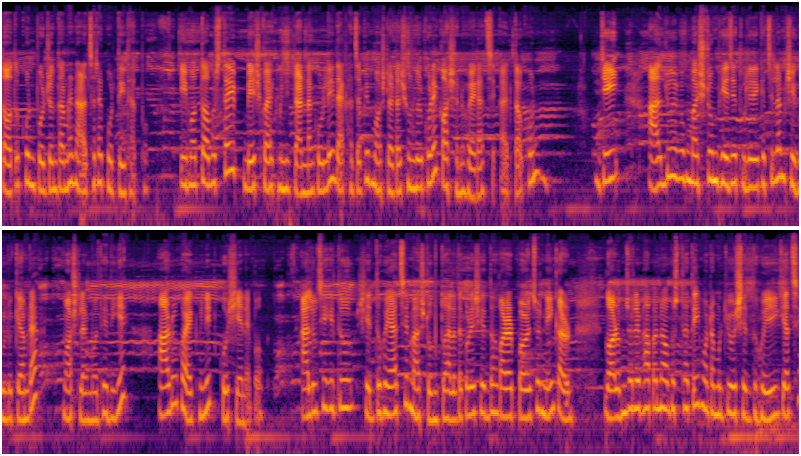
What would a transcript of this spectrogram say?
ততক্ষণ পর্যন্ত আমরা নাড়াচাড়া করতেই থাকব। এই মতো অবস্থায় বেশ কয়েক মিনিট রান্না করলেই দেখা যাবে মশলাটা সুন্দর করে কষানো হয়ে গেছে। আর তখন যেই আলু এবং মাশরুম ভেজে তুলে রেখেছিলাম, সেগুলোকে আমরা মশলার মধ্যে দিয়ে আরও কয়েক মিনিট কষিয়ে নেব। আলু যেহেতু সেদ্ধ হয়ে আছে, মাশরুম তো আলাদা করে সেদ্ধ করার প্রয়োজন নেই, কারণ গরম জলে ভাপানো অবস্থাতেই মোটামুটি ও সেদ্ধ হয়েই গেছে।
